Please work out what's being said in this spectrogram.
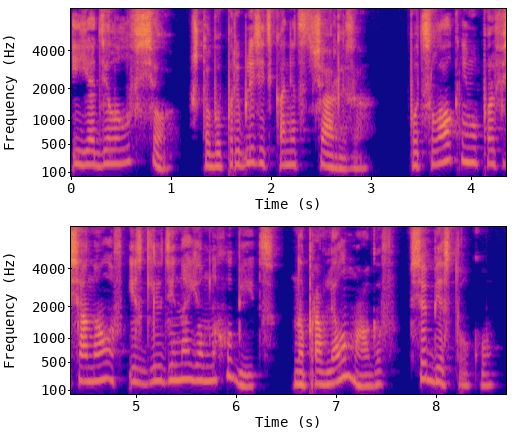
и я делал все, чтобы приблизить конец Чарльза. Подсылал к нему профессионалов из гильдии наемных убийц, направлял магов, все без толку.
